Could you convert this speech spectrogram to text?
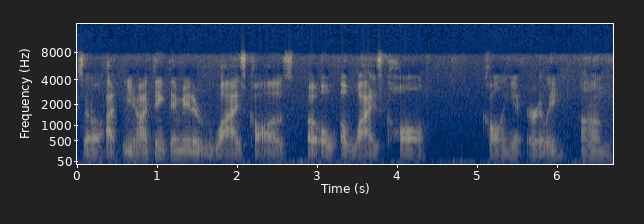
So I, you know, I think they made a wise cause, a, a, a wise call, calling it early. Um,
